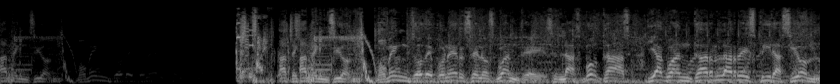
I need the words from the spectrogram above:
Atención. Momento de ponerse los guantes. Atención. Momento de ponerse los guantes, las botas y aguantar la respiración.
